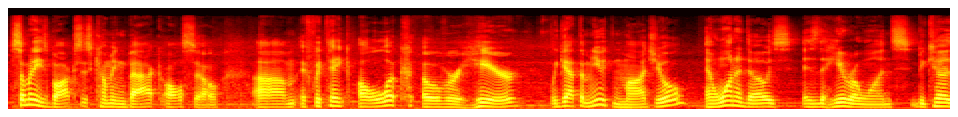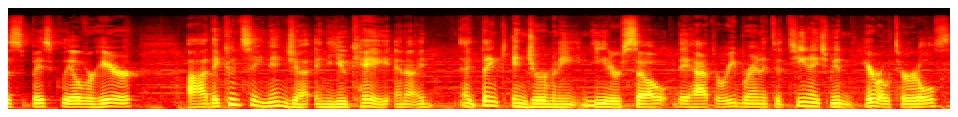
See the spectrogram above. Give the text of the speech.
some of these boxes coming back also. Um, if we take a look over here, we got the mutant module. And one of those is the hero ones because basically over here, uh, they couldn't say ninja in the UK and I I think in Germany neither, so they had to rebrand it to Teenage Mutant Hero Turtles.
